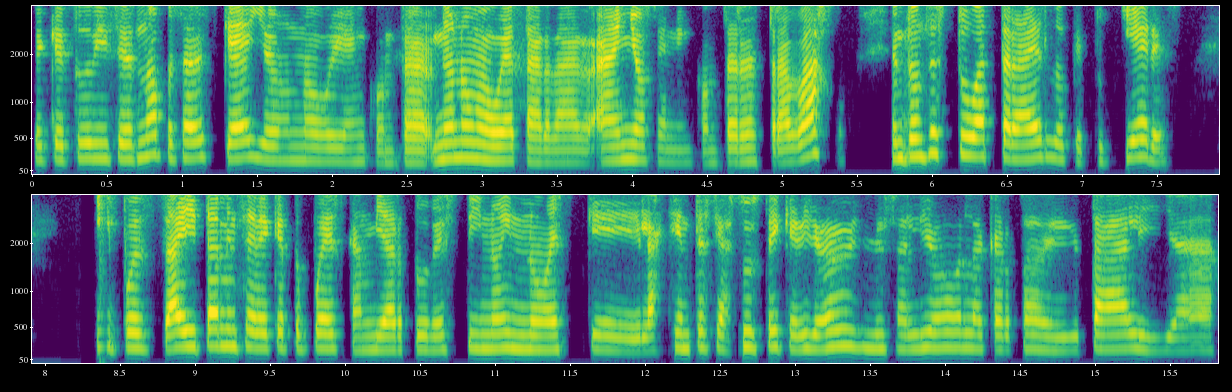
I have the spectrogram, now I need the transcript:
de que tú dices, no, pues sabes qué, yo no voy a encontrar, no, no me voy a tardar años en encontrar trabajo. Entonces tú atraes lo que tú quieres y pues ahí también se ve que tú puedes cambiar tu destino y no es que la gente se asuste y que diga, ay, me salió la carta de tal y ya,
